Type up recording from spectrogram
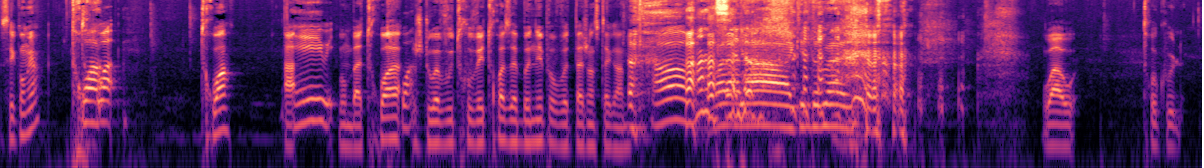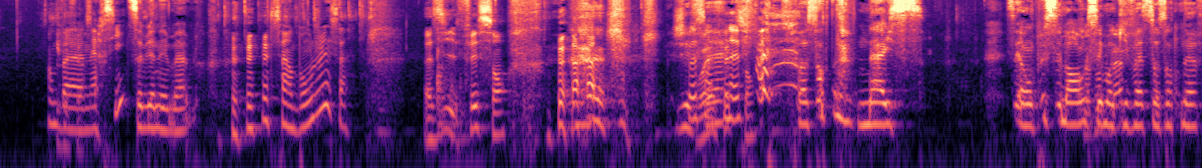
C'est combien? 3. 3. 3 Ah. Eh oui. Bon bah 3, Trois. je dois vous trouver 3 abonnés pour votre page Instagram. Oh mince là alors. là, quel dommage. Waouh. Trop cool. Oh, bah merci. C'est bien aimable. C'est un bon jeu ça. Vas-y, fais 100. J'ai fait 69. 100. 69. Nice. C'est en plus c'est marrant que c'est moi 69. qui fasse 69.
